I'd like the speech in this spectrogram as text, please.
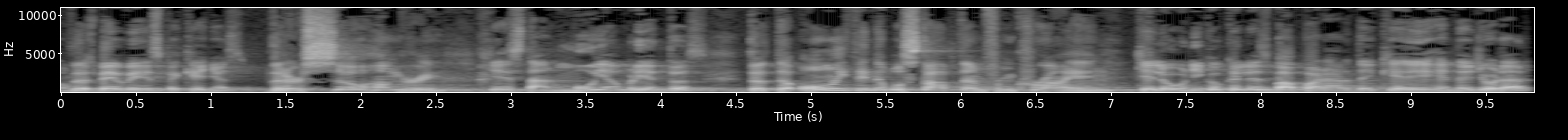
unos The- bebés pequeños that are so hungry que están muy hambrientos, that the only thing that will stop them from crying que lo único que les va a parar de que dejen de llorar,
